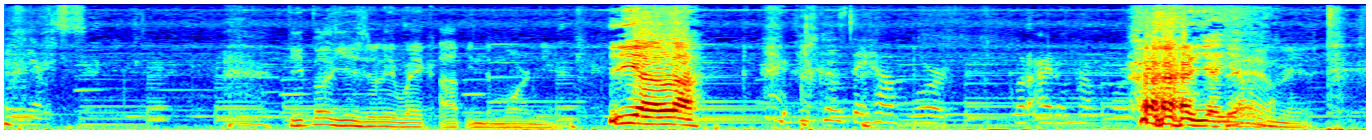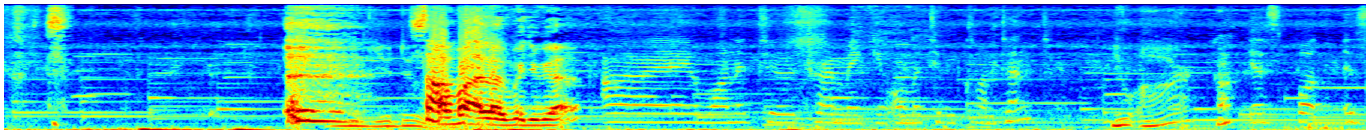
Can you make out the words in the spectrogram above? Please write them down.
Yes, People usually wake up in the morning. Iyalah. because they have work, but I don't have work. Iya iya. Damn it. you do? Sama lah gue juga. I wanted to try making on my TV content. You are huh? Yes, but it's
